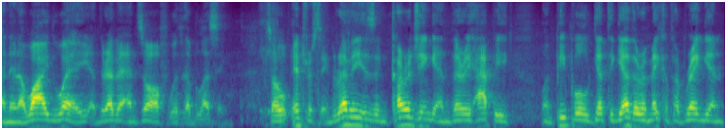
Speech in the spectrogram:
and in a wide way. And the Rebbe ends off with a blessing. So interesting. The Rebbe is encouraging and very happy when people get together and make a farbrengen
